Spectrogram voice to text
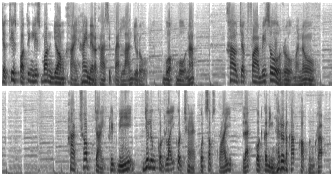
จากที่สปอร์ติ้งลิสบอนยอมขายให้ในราคา 18 ล้านยูโร บวกโบนัสข่าวจากฟาบิโซโรมาโนหากชอบใจคลิปนี้อย่าลืมกดไลค์กดแชร์กด Subscribe และกดกระดิ่งให้ด้วยนะครับขอบคุณครับ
